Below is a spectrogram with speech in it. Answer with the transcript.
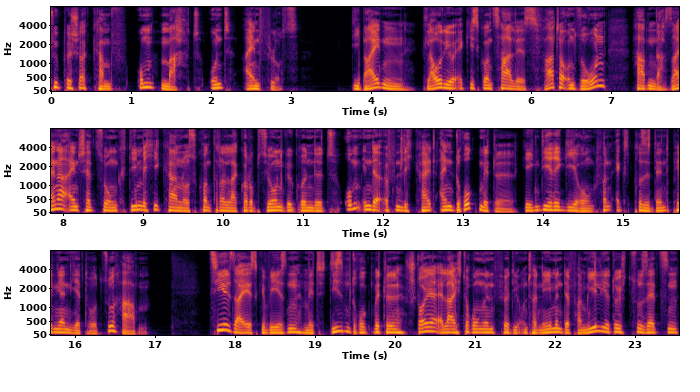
typischer Kampf um Macht und Einfluss. Die beiden, Claudio X González, Vater und Sohn, haben nach seiner Einschätzung die Mexicanos contra la Corruption gegründet, um in der Öffentlichkeit ein Druckmittel gegen die Regierung von Ex-Präsident Peña Nieto zu haben. Ziel sei es gewesen, mit diesem Druckmittel Steuererleichterungen für die Unternehmen der Familie durchzusetzen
